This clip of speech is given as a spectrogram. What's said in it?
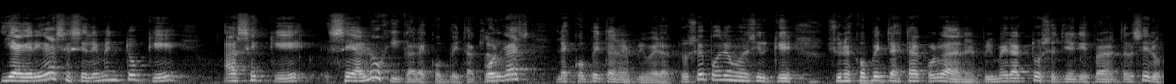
y agregás ese elemento que hace que sea lógica la escopeta. Colgás la escopeta en el primer acto. O sea, podríamos decir que si una escopeta está colgada en el primer acto, se tiene que disparar en el tercero.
